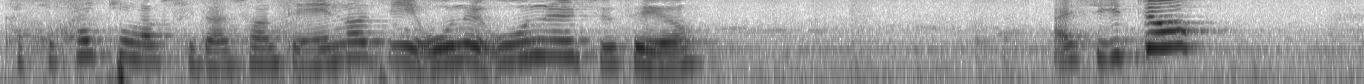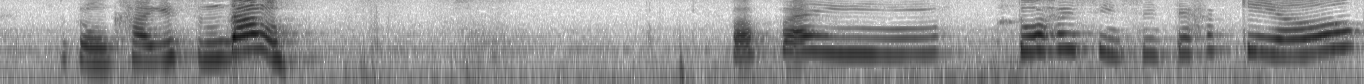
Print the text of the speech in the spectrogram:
같이 화이팅 합시다. 저한테 에너지 오늘, 오늘 주세요. 아시겠죠? 그럼 가겠습니다. 빠빠이. 또 할 수 있을 때 할게요.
